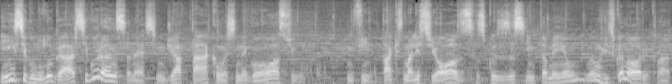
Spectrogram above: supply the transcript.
E em segundo lugar, segurança, né? Se um dia atacam esse negócio, enfim, ataques maliciosos, essas coisas assim, também é um, é um risco enorme, claro.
